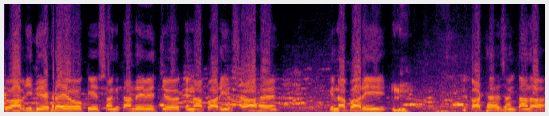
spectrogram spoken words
ਤੋ ਆਪ ਜੀ ਦੇਖ ਰਹੇ ਹੋ ਕਿ ਸੰਗਤਾਂ ਦੇ ਵਿੱਚ ਕਿੰਨਾ ਭਾਰੀ ਉਤਸ਼ਾਹ ਹੈ। ਕਿੰਨਾ ਭਾਰੀ ਇਕੱਠ ਹੈ ਸੰਗਤਾਂ ਦਾ।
